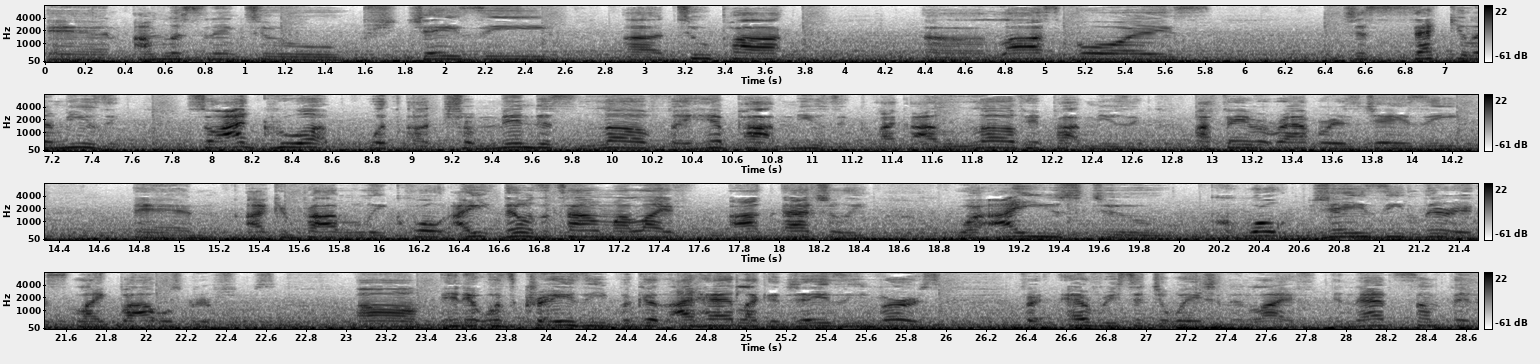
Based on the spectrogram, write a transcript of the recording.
And I'm listening to Jay-Z, uh, Tupac, uh, Lost Boyz, just secular music. So I grew up with a tremendous love for hip hop music. Like I love hip hop music. My favorite rapper is Jay Z, and I can probably quote. I there was a time in my life, I, actually, where I used to quote Jay Z lyrics like Bible scriptures, um, and it was crazy because I had like a Jay Z verse for every situation in life, and that's something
